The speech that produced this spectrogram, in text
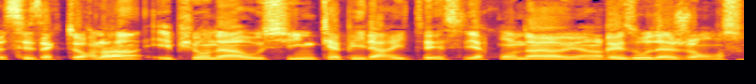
ces acteurs-là, et puis on a aussi une capillarité, c'est-à-dire qu'on a un réseau d'agences,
